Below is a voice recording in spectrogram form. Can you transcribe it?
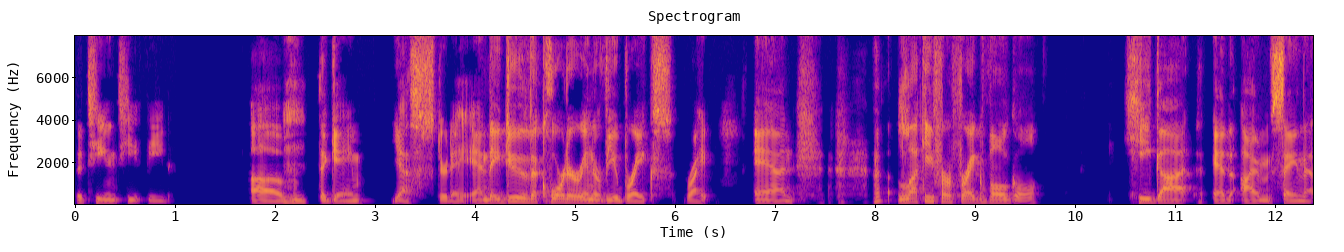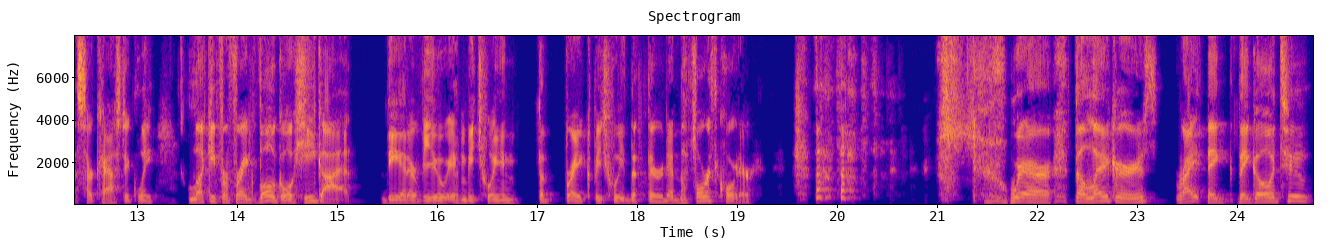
the TNT feed of mm-hmm. the game yesterday and they do the quarter interview breaks, right? And lucky for Frank Vogel, he got, and I'm saying that sarcastically, lucky for Frank Vogel, he got the interview in between the break between the third and the fourth quarter. where the Lakers, right? They they go into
